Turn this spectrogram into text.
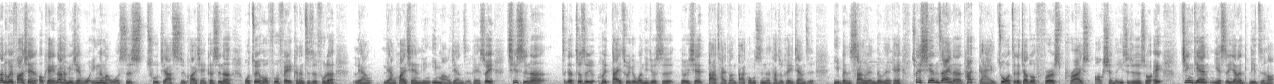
那你会发现，OK，那很明显我赢了嘛，我是出价十块钱，可是呢，我最后付费可能只是付了两两块钱零一毛这样子，OK，所以其实呢。这个就是会带出一个问题，就是有一些大财团、大公司呢，它就可以这样子以本伤人，对不对？OK，所以现在呢，它改做这个叫做 First Price Auction 的意思，就是说，哎，今天也是一样的例子哈，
